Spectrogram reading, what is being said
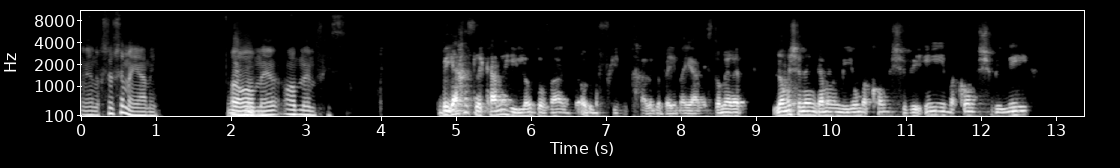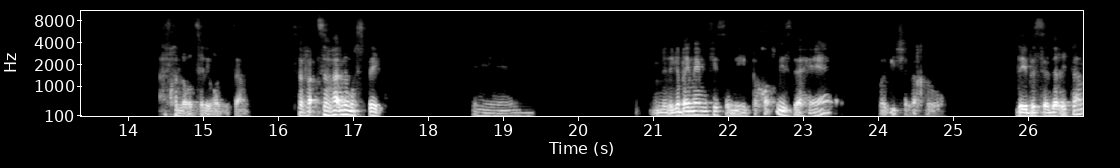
אני חושב שמיאמי, או, או ממפיס. ביחס לכמה היא לא טובה, אני מאוד מסכים איתך לגבי מיאמי, זאת אומרת, לא משנה גם אם הם יהיו מקום שביעי, מקום שמיני, אף אחד לא רוצה לראות אותם. סבלנו מספיק. אה, לגבי ממפיס אני פחות מזדהה, מרגיש שאנחנו די בסדר איתם,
